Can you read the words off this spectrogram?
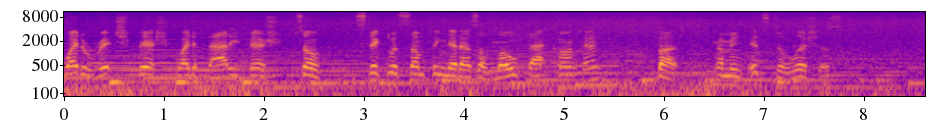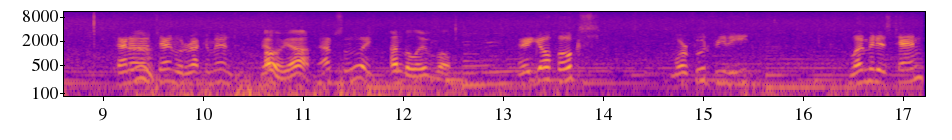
quite a rich fish, quite a fatty fish. So stick with something that has a low fat content, but I mean, it's delicious. 10 out of 10 would recommend. Yep, Oh yeah, Absolutely. unbelievable. There you go, folks. More food for you to eat. Limit is 10.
